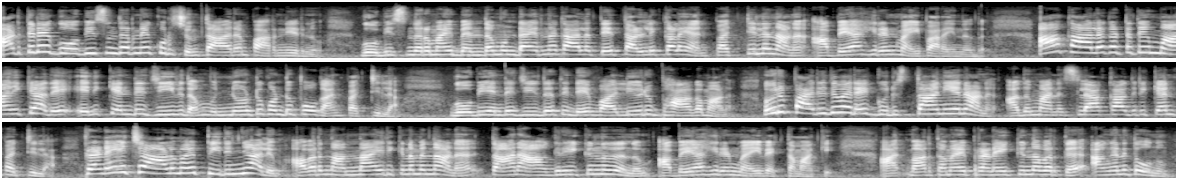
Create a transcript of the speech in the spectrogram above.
അടുത്തിടെ ഗോപി സുന്ദറിനെ കുറിച്ചും താരം പറഞ്ഞിരുന്നു. ഗോപി സുന്ദറുമായി ബന്ധമുണ്ടായിരുന്ന കാലത്തെ തള്ളിക്കളയാൻ പറ്റില്ലെന്നാണ് അഭയ ഹിരൺമയി പറയുന്നത്. ആ കാലഘട്ടത്തെ മാനിക്കാതെ എനിക്ക് എന്റെ ജീവിതം മുന്നോട്ട് കൊണ്ടുപോകാൻ പറ്റില്ല. ഗോപി എന്റെ ജീവിതത്തിന്റെ വലിയൊരു ഭാഗമാണ്. ഒരു പരിധിവരെ ഗുരുസ്ഥാനീയനാണ്. അത് മനസ്സിലാക്കാതിരിക്കാൻ പറ്റില്ല. പ്രണയിച്ച ആളുമായി പിരിഞ്ഞാലും അവർ നന്നായിരിക്കണമെന്നാണ് താൻ ആഗ്രഹിക്കുന്നതെന്നും അഭയ ഹിരൺമയി വ്യക്തമാക്കി. ആത്മാർത്ഥമായി പ്രണയിക്കുന്നവർക്ക് അങ്ങനെ തോന്നും.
